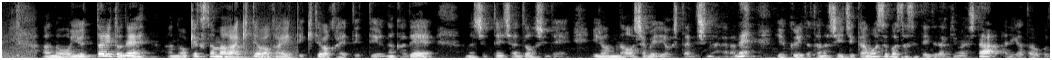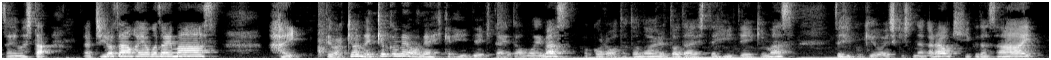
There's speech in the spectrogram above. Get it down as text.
あの、ゆったりとね、あの、お客様が来ては帰って、来ては帰ってっていう中で、あの出店者同士でいろんなおしゃべりをしたりしながらね、ゆっくりと楽しい時間を過ごさせていただきました。ありがとうございました。あ千尋さんおはようございます。はい。では今日の1曲目をね、弾いていきたいと思います。心を整えると題して弾いていきます。ぜひ呼吸を意識しながらお聴きください。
